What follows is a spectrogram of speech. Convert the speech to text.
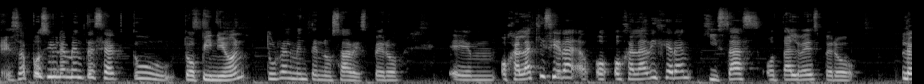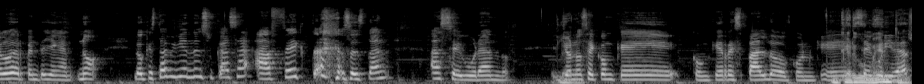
esa posiblemente sea tu, tu, opinión, tú realmente no sabes, pero em, ojalá quisiera, ojalá dijeran quizás o tal vez, pero luego de repente llegan, no, lo que está viviendo en su casa afecta, se están asegurando. Yo no sé con qué, con qué respaldo o con qué, seguridad,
